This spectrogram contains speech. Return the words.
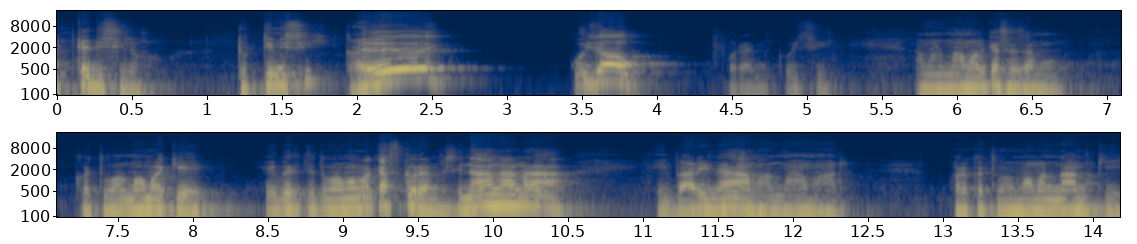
আটকাই দিছিল। ঢুকতে নিছি এই কই যাও? পরে আমি কইছি আমার মামার কাছে যাব। কয় তোমার মামাকে এই বাড়িতে তোমার মামা কাজ করে? আমি না না না এই বাড়ি না আমার মামার। পরে কয় তোমার মামার নাম কি?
